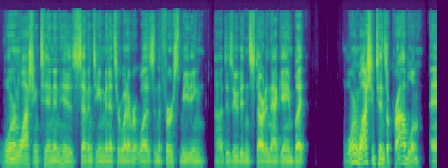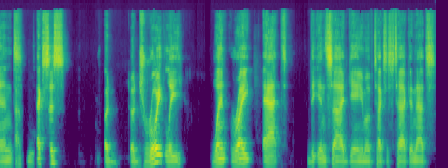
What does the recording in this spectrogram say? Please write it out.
Warren Washington in his 17 minutes or whatever it was in the first meeting. Uh, Disu didn't start in that game, but Warren Washington's a problem. And Absolutely. Texas ad- adroitly went right at the inside game of Texas Tech. And that's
